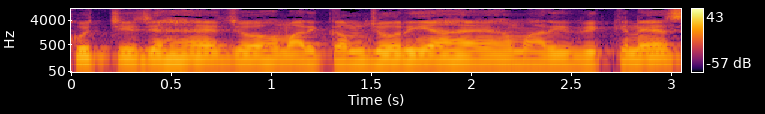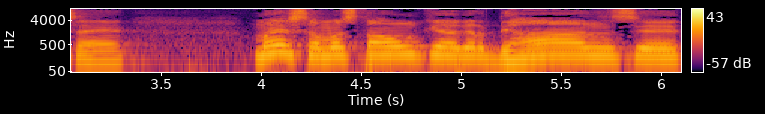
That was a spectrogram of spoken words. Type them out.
कुछ चीज़ें हैं जो हमारी कमजोरियाँ हैं, हमारी वीकनेस हैं। मैं समझता हूँ कि अगर ध्यान से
